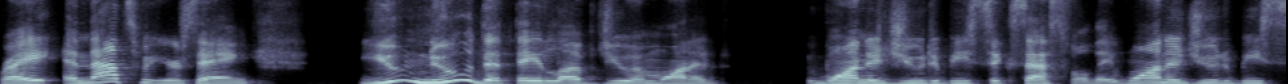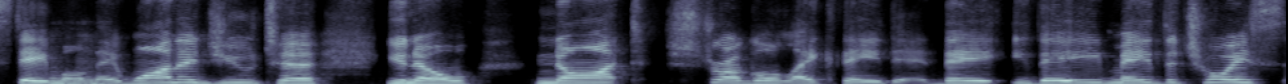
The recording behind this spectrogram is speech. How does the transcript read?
Right. And that's what you're saying. You knew that they loved you and wanted wanted you to be successful. They wanted you to be stable. Mm-hmm. They wanted you to, you know, not struggle like they did. They they made the choice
